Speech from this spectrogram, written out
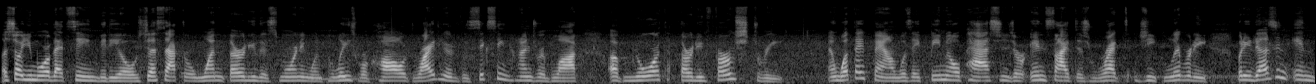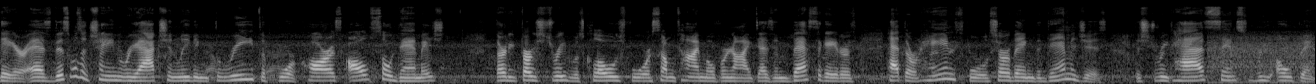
Let's show you more of that scene video. Just after 1.30 this morning when police were called right here to the 1600 block of North 31st Street. And what they found was a female passenger inside this wrecked Jeep Liberty. But he doesn't end there, as this was a chain reaction, leaving three to four cars also damaged. 31st Street was closed for some time overnight as investigators had their hands full surveying the damages. The street has since reopened.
